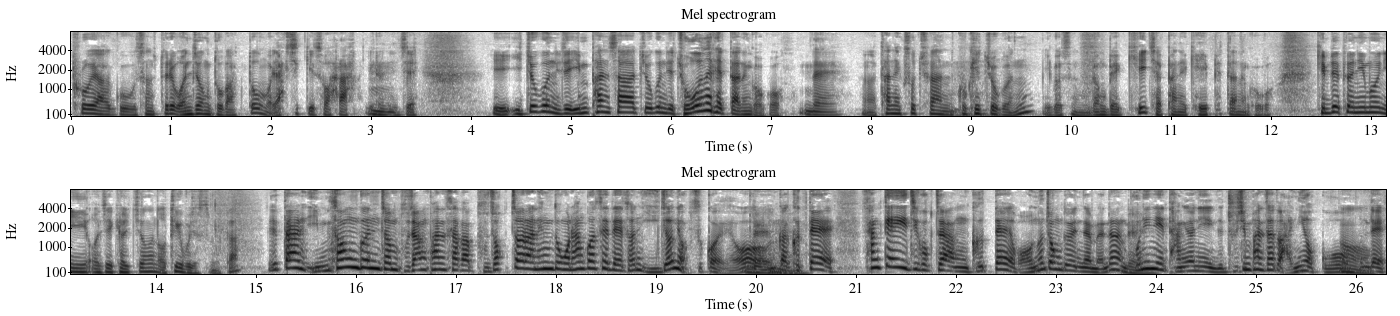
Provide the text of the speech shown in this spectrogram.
프로야구 선수들의 원정 도박도 뭐 약식 기소하라 이런 음. 이제 이, 이쪽은 이제 임판사 쪽은 이제 조언을 했다는 거고. 네. 어, 탄핵 소추한 국회 쪽은 이것은 명백히 재판에 개입했다는 거고. 김 대표님은 이 어제 결정은 어떻게 보셨습니까? 일단 임성근 전 부장판사가 부적절한 행동을 한 것에 대해서는 이견이 없을 거예요. 네. 그러니까 그때 상케이 지국장 그때 어느 정도였냐면은 네. 본인이 당연히 주심 판사도 아니었고 어. 근데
